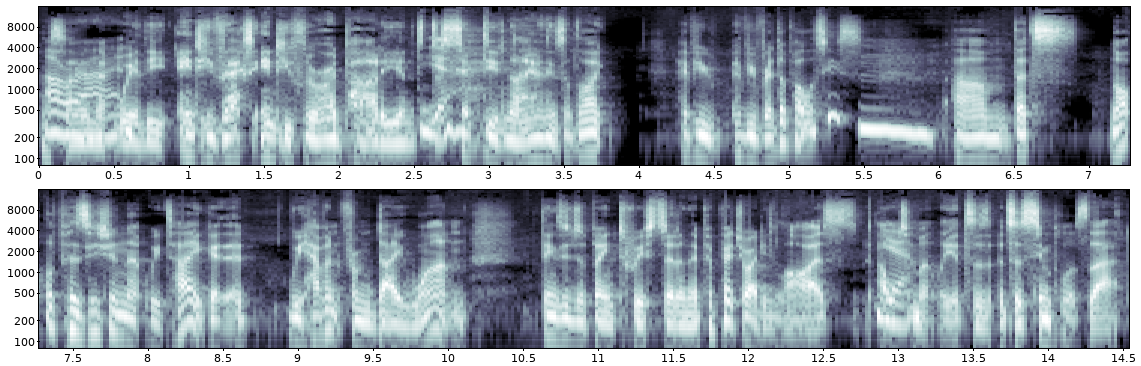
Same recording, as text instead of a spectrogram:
Oh, saying right. that we're the anti-vax, anti-fluoride party and it's Yeah. deceptive name and things. I'm like, have you have you read the policies? Hmm. Um, that's not the position that we take. It, it- we haven't from day one. Things are just being twisted and they're perpetuating lies. Yeah. Ultimately, it's as, it's as simple as that.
